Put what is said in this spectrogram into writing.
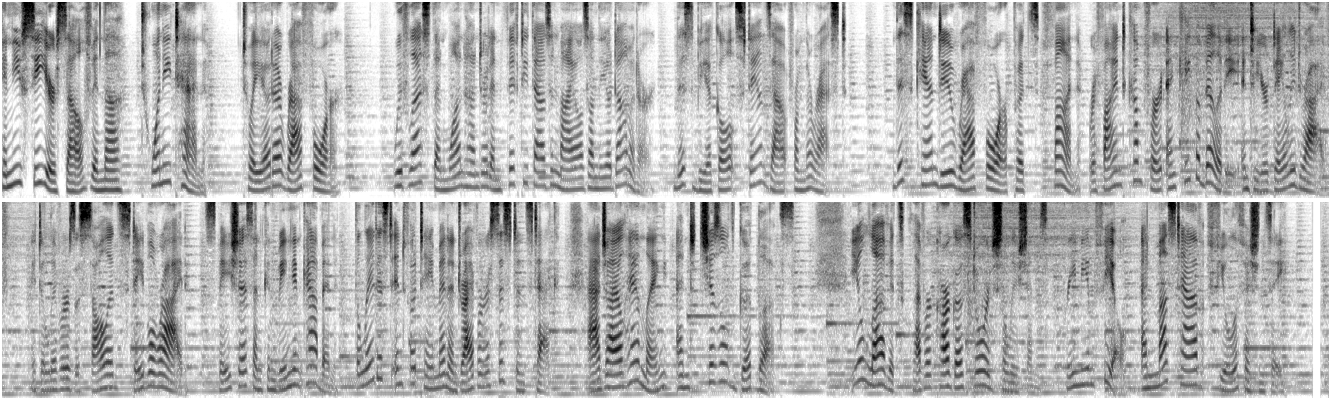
Can you see yourself in the 2010 Toyota RAV4? With less than 150,000 miles on the odometer, this vehicle stands out from the rest. This can-do RAV4 puts fun, refined comfort, and capability into your daily drive. It delivers a solid, stable ride, spacious and convenient cabin, the latest infotainment and driver assistance tech, agile handling, and chiseled good looks. You'll love its clever cargo storage solutions, premium feel, and must-have fuel efficiency.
